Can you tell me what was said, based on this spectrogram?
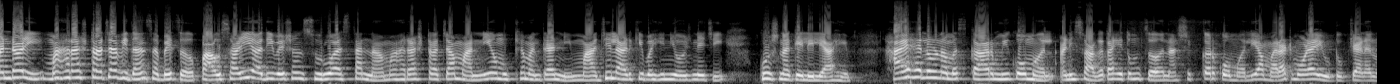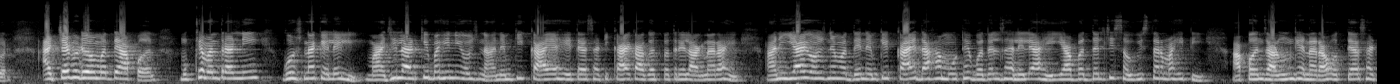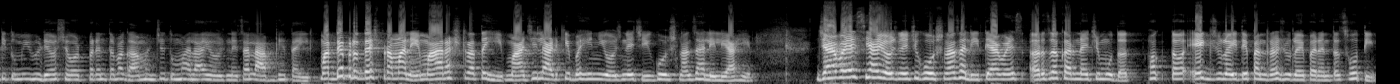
मंडळी महाराष्ट्राच्या विधानसभेचं पावसाळी अधिवेशन सुरू असताना महाराष्ट्राच्या माननीय मुख्यमंत्र्यांनी माझी लाडकी बहीण योजनेची घोषणा केलेली आहे. हाय हॅलो नमस्कार मी कोमल आणि स्वागत आहे तुमचं नाशिककर कोमल या मराठमोळ्या यूट्यूब चॅनलवर आजच्या व्हिडिओमध्ये आपण मुख्यमंत्र्यांनी घोषणा केलेली माझी लाडकी बहीण योजना नेमकी काय आहे त्यासाठी काय कागदपत्रे लागणार आहे आणि या योजनेमध्ये नेमके काय दहा मोठे बदल झालेले आहे याबद्दलची सविस्तर माहिती आपण जाणून घेणार आहोत. त्यासाठी तुम्ही व्हिडिओ शेवटपर्यंत बघा म्हणजे तुम्हाला योजनेचा लाभ घेता येईल. मध्य प्रदेशप्रमाणे महाराष्ट्रातही माझी लाडकी बहीण योजनेची घोषणा झालेली आहे. ज्यावेळेस या योजनेची घोषणा झाली त्यावेळेस अर्ज करण्याची मुदत फक्त एक जुलै ते पंधरा जुलैपर्यंतच होती.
